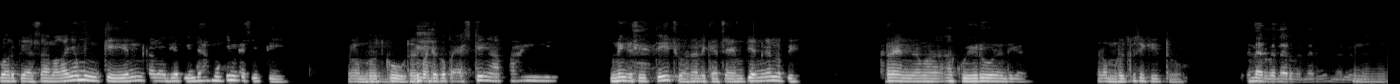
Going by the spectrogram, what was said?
luar biasa makanya mungkin kalau dia pindah mungkin ke City kalau menurutku daripada ke PSG ngapain mending ke City juara Liga Champion kan lebih keren sama Aguero nanti kan kalau menurutku sih gitu Benar benar benar benar. benar. Bener.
